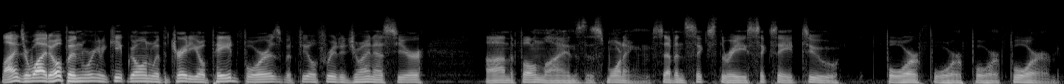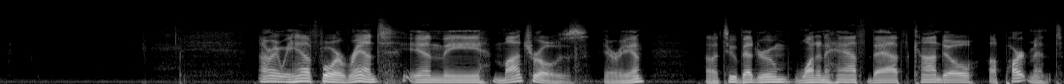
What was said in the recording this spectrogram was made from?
Lines are wide open. We're going to keep going with the trade Tradio paid fors, but feel free to join us here on the phone lines this morning 763 682 4444. All right, we have for rent in the Montrose area a two bedroom, one and a half bath condo apartment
